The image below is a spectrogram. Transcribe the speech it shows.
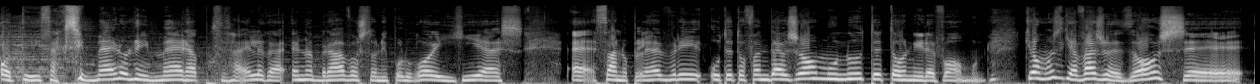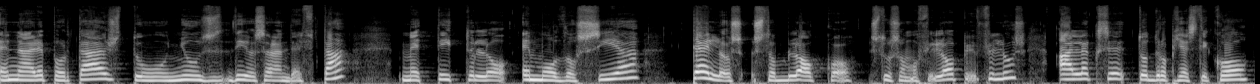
Ότι θα ξημέρωνε η μέρα που θα έλεγα ένα μπράβο στον Υπουργό Υγείας ε, Θάνο Πλεύρη, ούτε το φανταζόμουν ούτε το ονειρευόμουν. Και όμως διαβάζω εδώ σε ένα ρεπορτάζ του News 247 με τίτλο «Εμοδοσία, τέλος στον μπλόκο στους ομοφιλόφιλους, άλλαξε τον τροπιαστικό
